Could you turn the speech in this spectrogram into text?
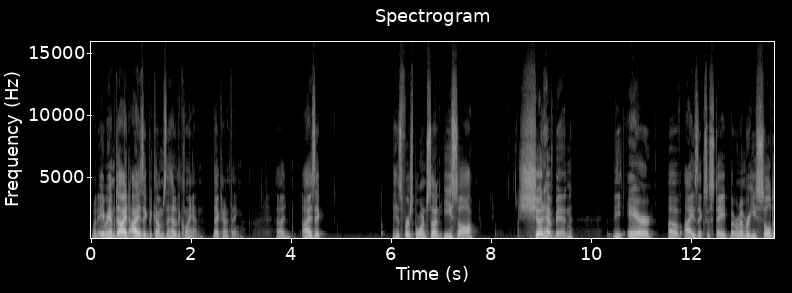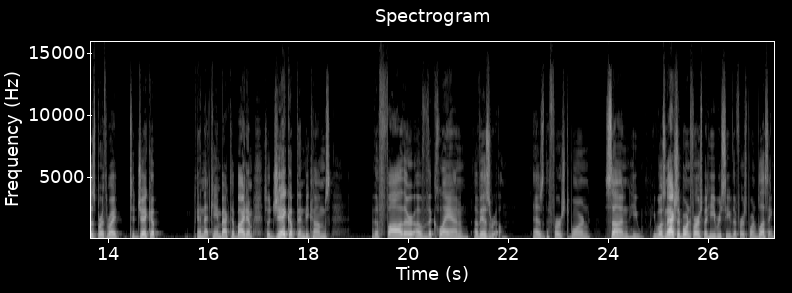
When Abraham died, Isaac becomes the head of the clan, that kind of thing. Uh, Isaac, his firstborn son Esau, should have been the heir of Isaac's estate. But remember, he sold his birthright to Jacob, and that came back to bite him. So Jacob then becomes the father of the clan of Israel as the firstborn son. He, he wasn't actually born first, but he received the firstborn blessing.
